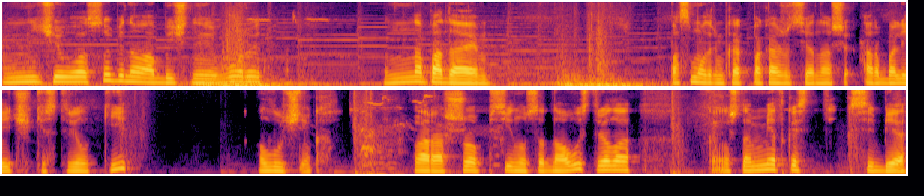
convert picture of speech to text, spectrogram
Ничего особенного, обычные воры. Нападаем. Посмотрим, как покажут себя наши арбалетчики-стрелки лучник. Хорошо, псину с одного выстрела. Конечно, меткость к себе.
